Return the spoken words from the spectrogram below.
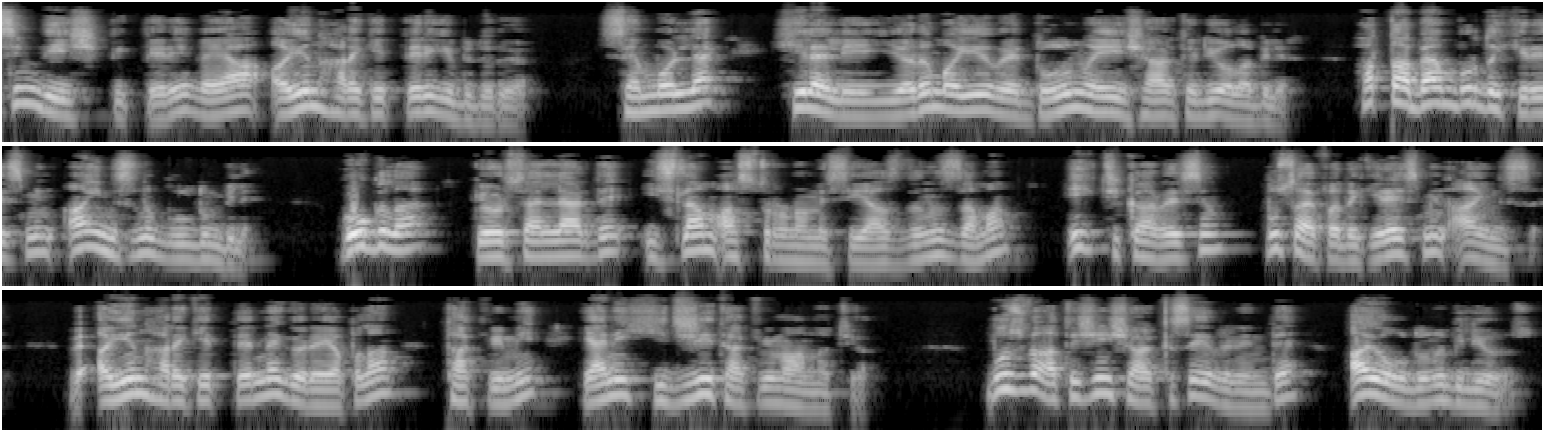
İsim değişiklikleri veya ayın hareketleri gibi duruyor. Semboller hilali, yarım ayı ve dolunayı işaret ediyor olabilir. Hatta ben buradaki resmin aynısını buldum bile. Google'a görsellerde İslam astronomisi yazdığınız zaman ilk çıkan resim bu sayfadaki resmin aynısı ve ayın hareketlerine göre yapılan takvimi yani hicri takvimi anlatıyor. Buz ve Ateşin şarkısı evreninde ay olduğunu biliyoruz.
